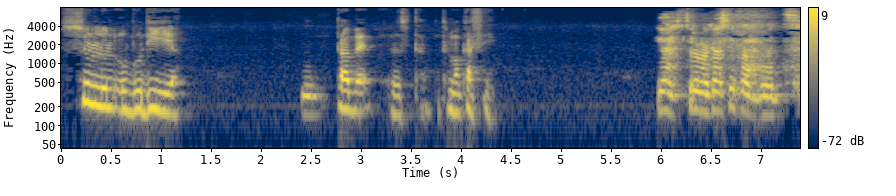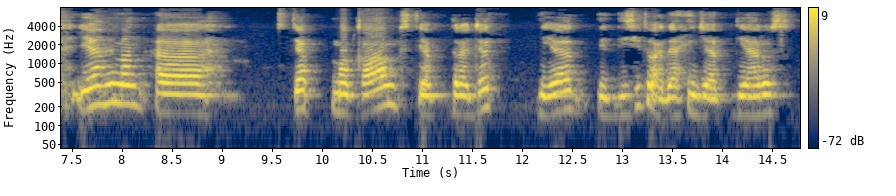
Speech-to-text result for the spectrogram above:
sulul ubudiyah. Tabe. Terima kasih. Ya, terima kasih Pak Ahmad. Ya, memang eh, setiap makam, setiap derajat dia di, di situ ada hijab. Dia harus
